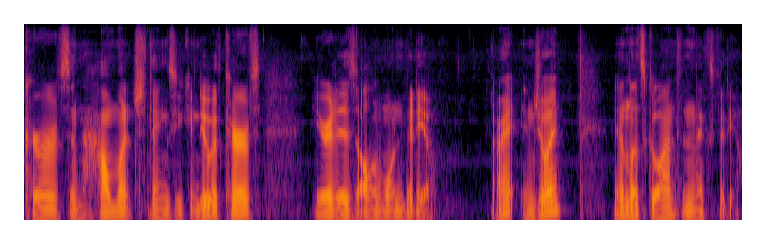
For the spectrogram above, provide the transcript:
curves and how much things you can do with curves, here it is all in one video. All right, enjoy, and let's go on to the next video.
